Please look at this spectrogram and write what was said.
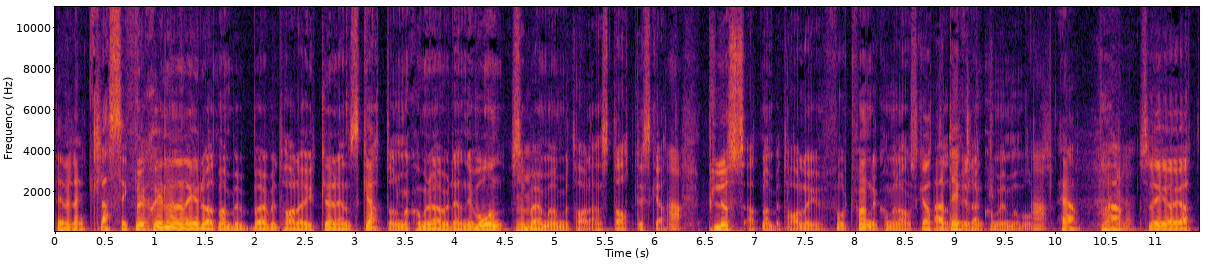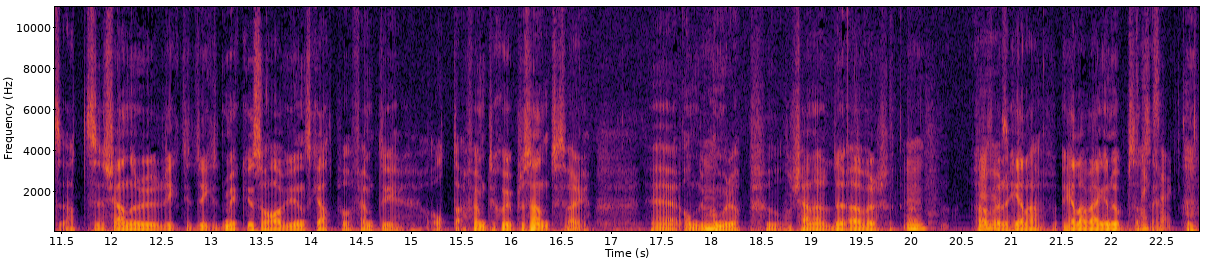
det är väl en För klassiker. skillnaden är ju då att man börjar betala ytterligare en skatt och när man kommer över den nivån så börjar man betala en statlig skatt. Ja. Plus att man betalar ju fortfarande kommunalskatten Ja, det är i den klart. kommun man bor i. Ja. Ja. Så det gör ju att, att tjänar du riktigt, riktigt mycket så har vi ju en skatt på 58-57 procent i Sverige. Eh, om du kommer upp och tjänar det över, Mm. Över hela, hela vägen upp. Så att säga. Exakt.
